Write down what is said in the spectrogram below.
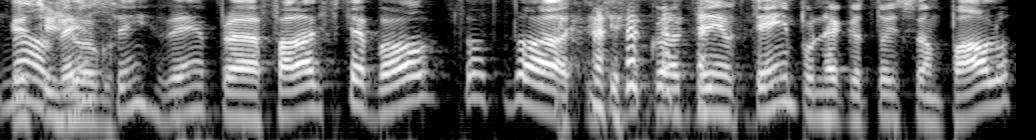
Não, esse venho, jogo. sim, venho para falar de futebol. Tô, tô, quando eu tenho tempo, né? Que eu estou em São Paulo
